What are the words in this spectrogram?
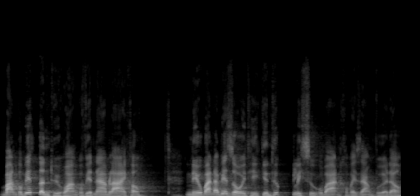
Bạn có biết Tần Thủy Hoàng của Việt Nam là ai không? Nếu bạn đã biết rồi thì kiến thức lịch sử của bạn không phải dạng vừa đâu.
